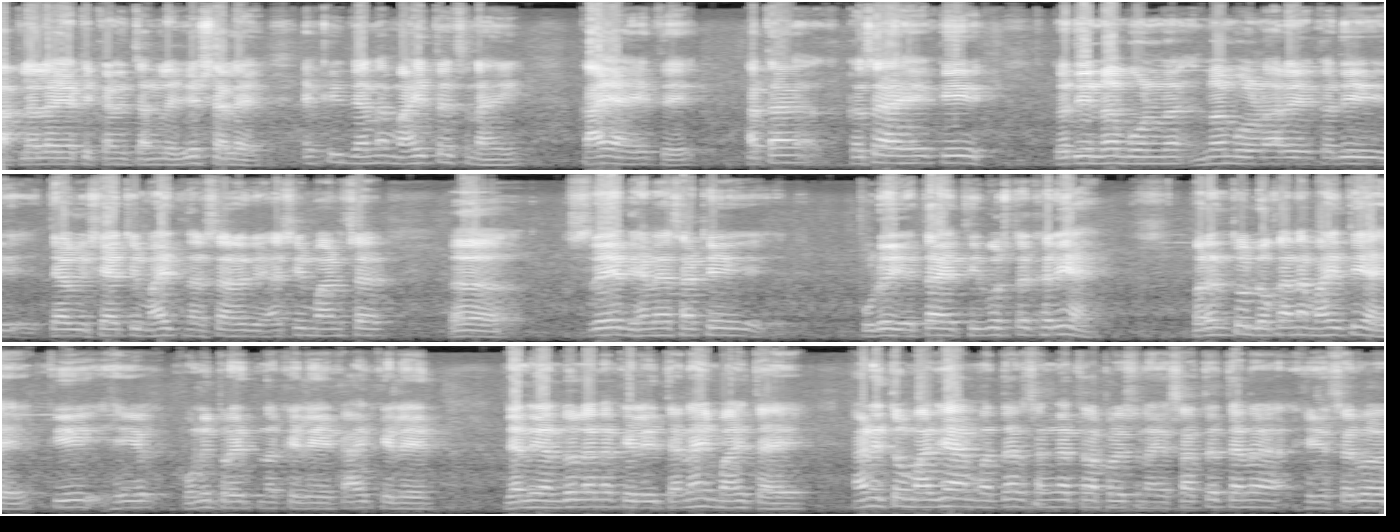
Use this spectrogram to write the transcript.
आपल्याला या ठिकाणी चांगलं यश आलं आहे की ज्यांना माहीतच नाही काय आहे ते आता कसं आहे की कधी न बोलणं न बोलणारे कधी त्या विषयाची माहीत नसणारे अशी माणसं श्रेय घेण्यासाठी पुढे येत आहेत ही गोष्ट खरी आहे. परंतु लोकांना माहिती आहे की हे कोणी प्रयत्न केले काय केले ज्यांनी आंदोलनं केली त्यांनाही माहीत आहे. आणि तो माझ्या मतदारसंघातला प्रश्न आहे. सातत्यानं हे सर्व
